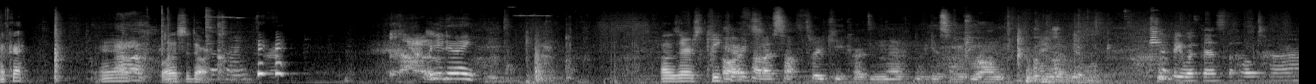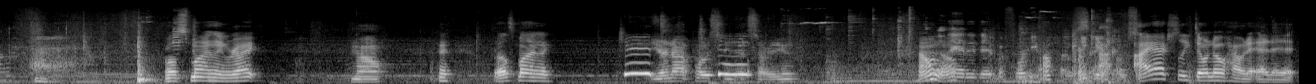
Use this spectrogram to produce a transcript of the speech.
Okay. And close the door. What are you doing? Oh, there's key Oh, I thought I saw three key cards in there. I guess I was wrong. Should be with us the whole time. We're smiling, right? No. We're smiling. Cheers. You're not posting this, are you? I don't We'll know. edit it before you post You it. can't post it. I actually don't know how to edit it.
